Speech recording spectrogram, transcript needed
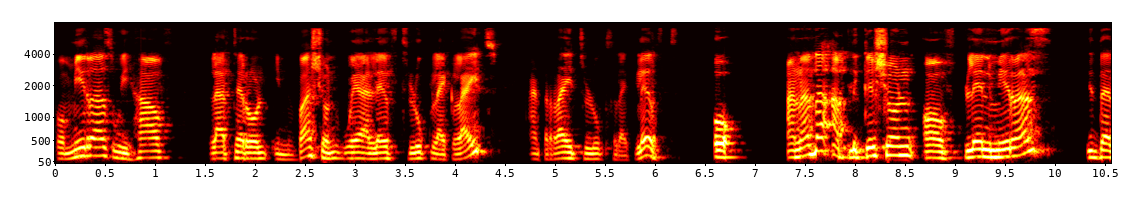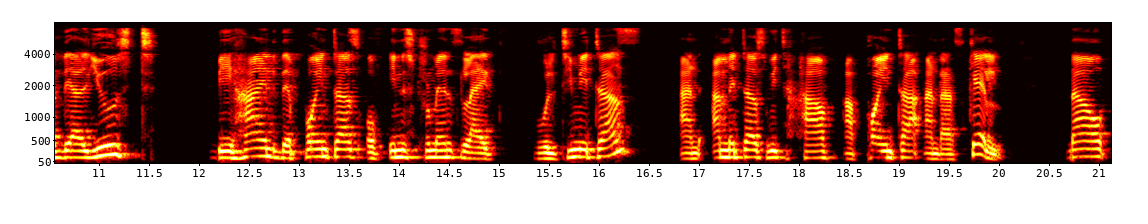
for mirrors we have lateral inversion where left look like light and right looks like left. So another application of plane mirrors is that they are used behind the pointers of instruments like voltmeters and ammeters which have a pointer and a scale. Now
